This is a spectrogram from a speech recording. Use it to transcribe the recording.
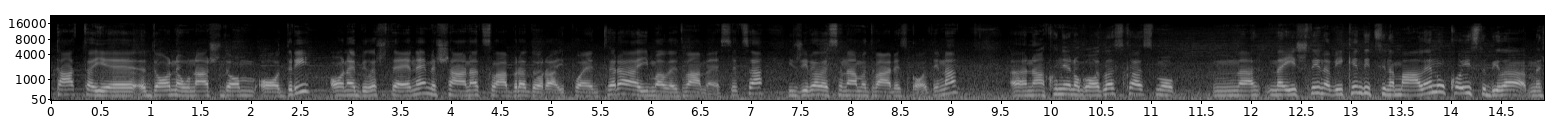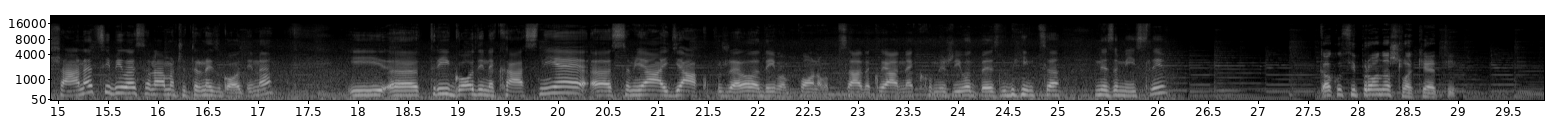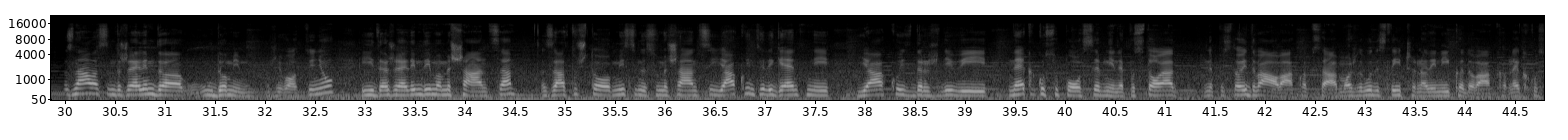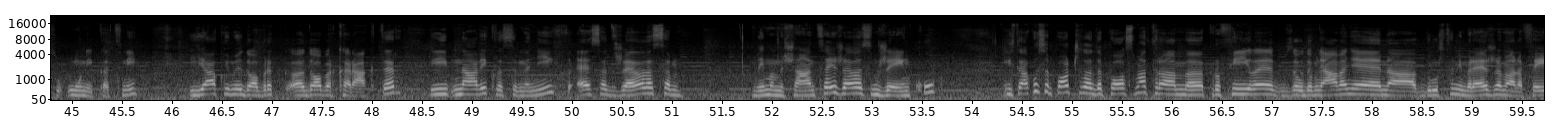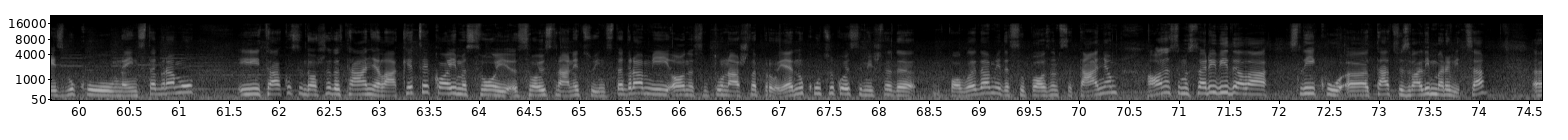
tata je doneo u naš dom Odri. Ona je bila štene, mešanac Labradora i Poentera, imala je dva meseca i živela je sa nama 12 godina. Nakon njenog odlaska smo na, naišli na vikendici na Malenu, koja isto bila mešanac i bila je sa nama 14 godina. I e, tri godine kasnije e, sam ja jako poželjela da imam ponovo psa. Dakle, ja nekako mi je život bez ljubimca nezamisliv. Kako si pronašla Keti? Znala sam da želim da udomim životinju i da želim da ima mešanca, zato što mislim da su mešanci jako inteligentni, jako izdržljivi, nekako su posebni, ne, postoja, ne postoji dva ovakva psa, možda bude sličan, ali nikad ovakav, nekako su unikatni i jako imaju dobar, dobar karakter i navikla sam na njih. E sad, želela sam da imam mešanca i želela sam ženku, I tako sam počela da posmatram e, profile za udomljavanje na društvenim mrežama, na Facebooku, na Instagramu. I tako sam došla do Tanje Lakete koja ima svoj, svoju stranicu Instagram i onda sam tu našla prvo jednu kucu koju sam išla da pogledam i da se upoznam sa Tanjom. A onda sam u stvari videla sliku, e, tad su zvali Mrvica, e,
